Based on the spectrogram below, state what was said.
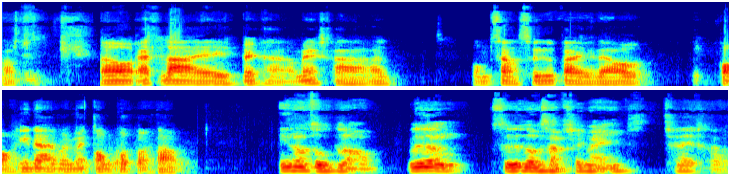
ครับ แล้วแอดไลน์ไปหาแม่ค้า ผมสั่งซื้อไปแล้วของที่ได้มันไม่ตรงปกกับเรานี่เราถูกหลอกเรื่องซื้อโทรศัพท์ใช่ไหมใช่ครับ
